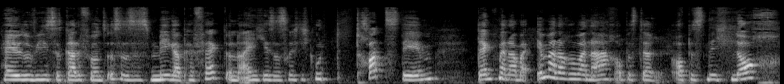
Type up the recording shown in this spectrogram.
hey, so wie es das gerade für uns ist, es ist mega perfekt und eigentlich ist es richtig gut. Trotzdem denkt man aber immer darüber nach, ob es, da, ob es nicht noch,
